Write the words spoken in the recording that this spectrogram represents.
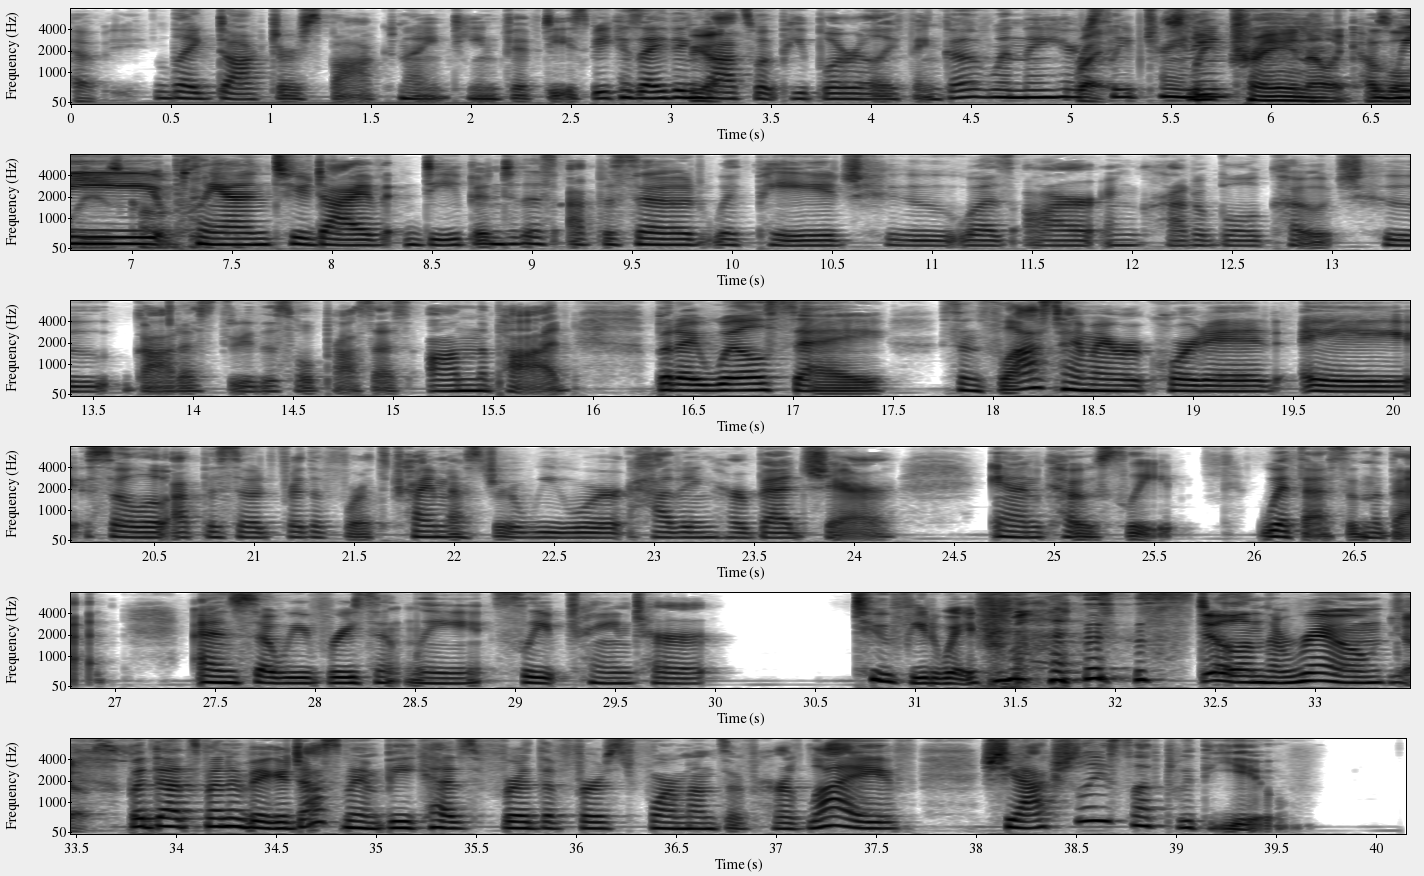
heavy. like Dr. Spock 1950s because I think Yeah. that's what people really think of when they hear right. sleep training. Sleep train like has all these we plan to dive deep into this episode with Paige, who was our incredible coach who got us through this whole process on the pod. But I will say, since last time I recorded a solo episode for the fourth trimester, we were having her bed share and co sleep with us in the bed. And so we've recently sleep trained her two feet away from us, still in the room. Yes. But that's been a big adjustment because for the first four months of her life, she actually slept with you.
